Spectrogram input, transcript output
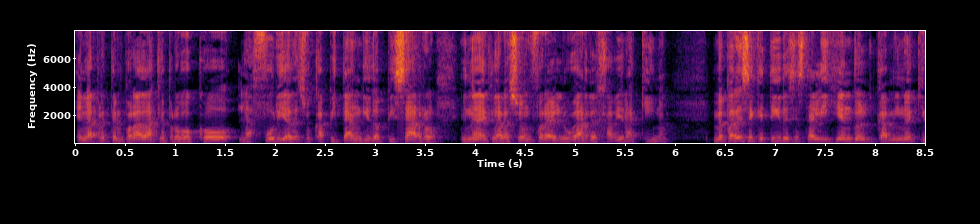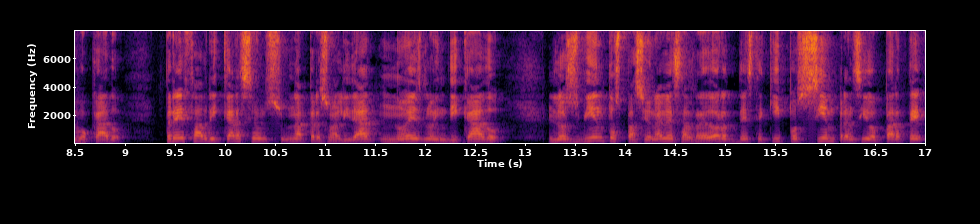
en la pretemporada que provocó la furia de su capitán Guido Pizarro y una declaración fuera del lugar de Javier Aquino. Me parece que Tigres está eligiendo el camino equivocado. Prefabricarse una personalidad no es lo indicado. Los vientos pasionales alrededor de este equipo siempre han sido parte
